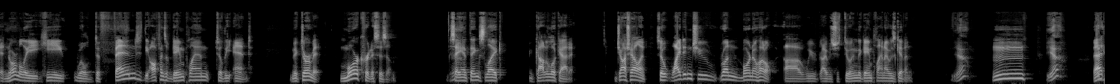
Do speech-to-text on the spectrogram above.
And normally he will defend the offensive game plan till the end. McDermott, more criticism, yeah. saying things like, got to look at it. Josh Allen, so why didn't you run more no huddle? Uh, we, I was just doing the game plan I was given. Yeah. Hmm. Yeah. That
